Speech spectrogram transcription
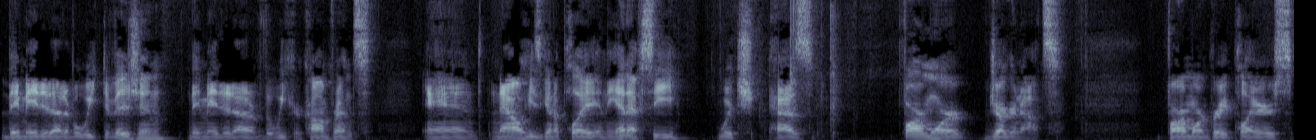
they made it out of a weak division, they made it out of the weaker conference. And now he's going to play in the NFC, which has far more juggernauts, far more great players,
